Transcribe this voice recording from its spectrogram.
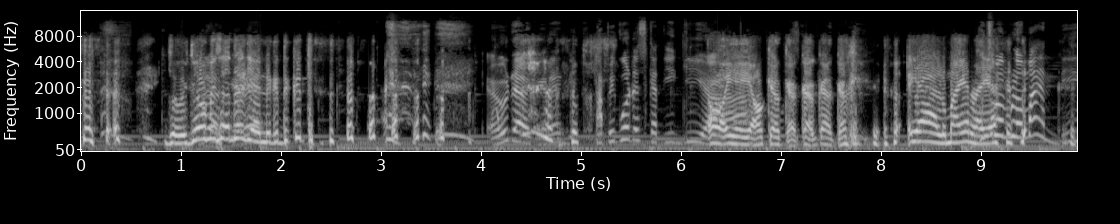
Jauh-jauh Iya, misalnya jangan deket-deket. ya udah gitu. tapi gue udah sikat gigi ya Oh iya iya oke oke oke oke oke. Ya lumayan lah ya. cuma belum mandi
